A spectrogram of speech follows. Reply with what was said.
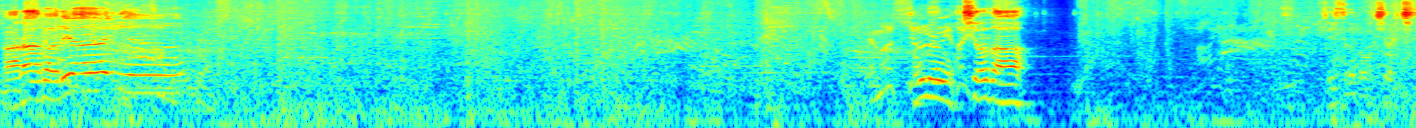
갈아버려 요. 성능 위하여 확실하다. 제이스가 더 확실하지.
